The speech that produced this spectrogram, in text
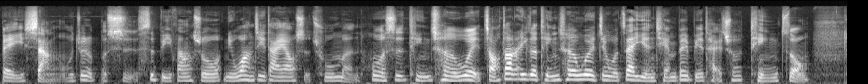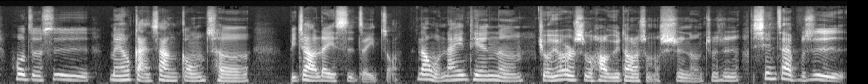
悲伤，我觉得不是，是比方说你忘记带钥匙出门，或者是停车位找到了一个停车位，结果在眼前被别台车停走，或者是没有赶上公车。比较类似这一种。那我那一天呢，九月二十五号遇到了什么事呢？就是现在不是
